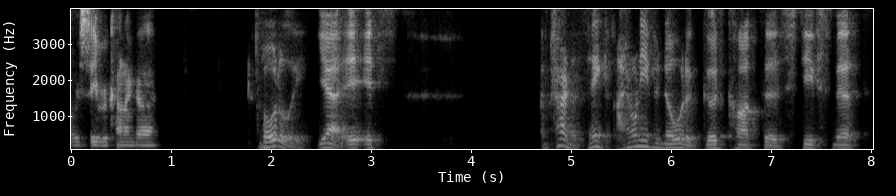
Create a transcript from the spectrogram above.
receiver kind of guy. Totally, yeah. It, it's I'm trying to think. I don't even know what a good comp to Steve Smith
